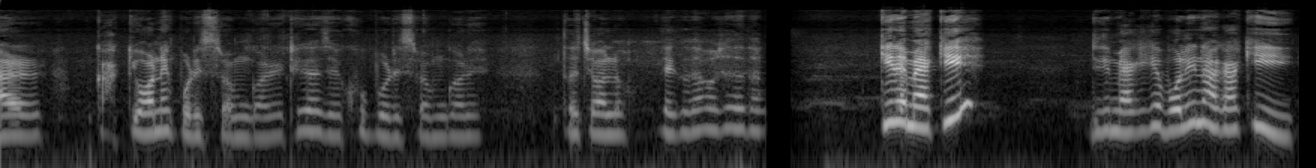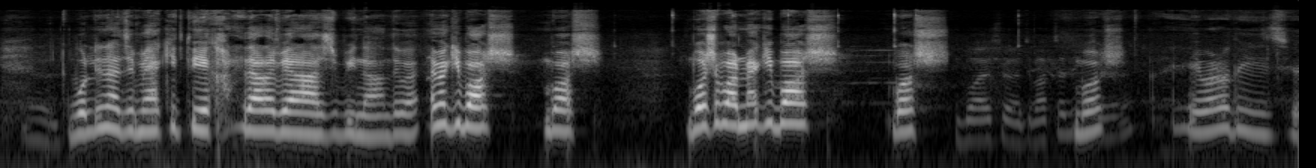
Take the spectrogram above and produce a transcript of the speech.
আর কাকি অনেক পরিশ্রম করে ঠিক আছে? খুব পরিশ্রম করে। তো চলো দেখতে থাকো সাথে থাকো। কী রে ম্যাকি? যদি ম্যাকিকে বলি না কাকি বলি না যে ম্যাকি তুই এখানে দাঁড়াবি আর আসবি না। দেবা ম্যাকি বস বস বসে বল ম্যাকি বস বস বস। এবারও দিয়েছে।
